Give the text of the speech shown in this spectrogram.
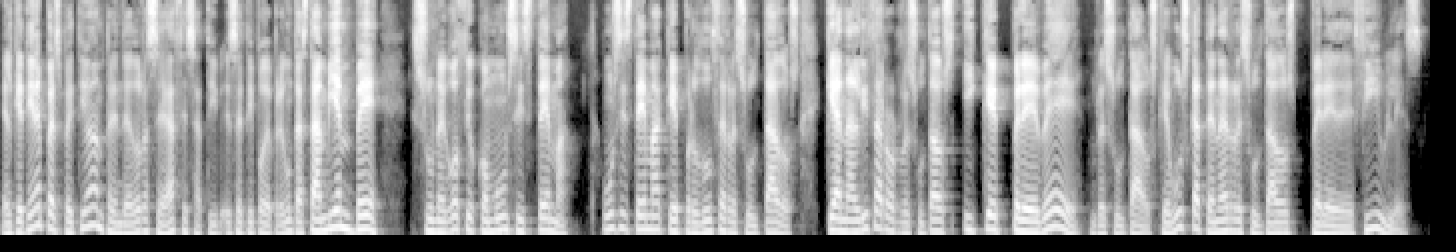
El que tiene perspectiva emprendedora se hace ese tipo de preguntas. También ve su negocio como un sistema, un sistema que produce resultados, que analiza los resultados y que prevé resultados, que busca tener resultados predecibles.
